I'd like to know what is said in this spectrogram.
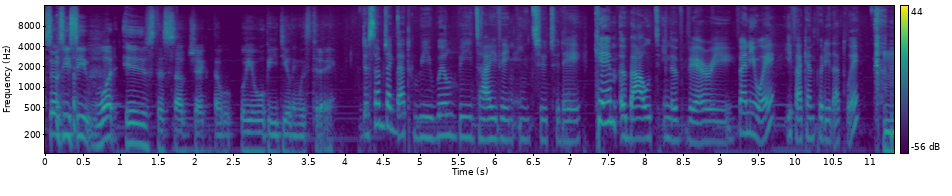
so, Cici, what is the subject that we will be dealing with today? the subject that we will be diving into today came about in a very funny way, if I can put it that way. Hmm.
